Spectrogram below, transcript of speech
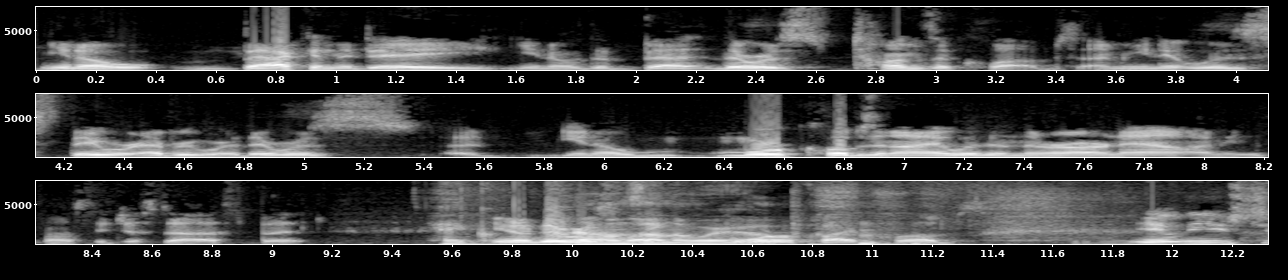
you know, back in the day, you know, the best there was tons of clubs. I mean, it was they were everywhere. There was uh, you know more clubs in Iowa than there are now. I mean, it's mostly just us, but hey, you know, there was like on the way four or five clubs. It, was-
